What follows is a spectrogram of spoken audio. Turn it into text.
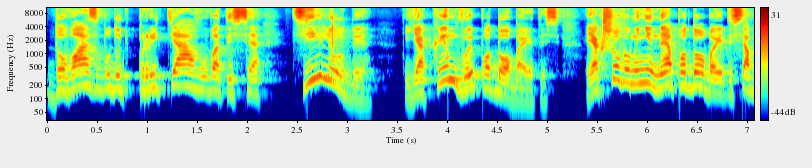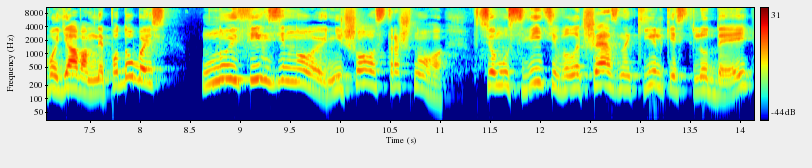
до вас будуть притягуватися ті люди, яким ви подобаєтесь. Якщо ви мені не подобаєтесь або я вам не подобаюсь, Ну і фіг зі мною, нічого страшного. В цьому світі величезна кількість людей,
